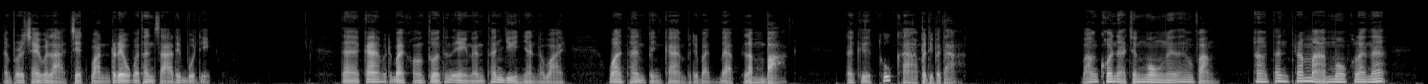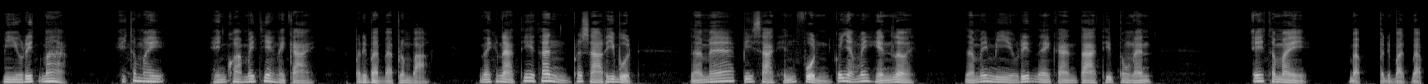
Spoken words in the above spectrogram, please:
นะเพราะใช้เวลา 7 วันเร็วกว่าท่านสารีบุตรอีก แต่การปฏิบัติของตัวท่านเองนั้นท่านยืนยันเอาไว้ ว่าท่านเป็นการปฏิบัติแบบลำบาก นั่นคือทุกขาปฏิปทาบางคนอาจจะงงเลยท่านฟังอ้าวท่านพระมหาโมคลานะมีฤทธิ์มากเอ๊ะทำไมเห็นความไม่เที่ยงในกาย ปฏิบัติแบบลำบาก ในขณะที่ท่านพระสารีบุตรนะแม้ปีศาจเห็นฝุ่นก็ยังไม่เห็นเลยนะไม่มีฤทธิ์ในการตาทิพย์ตรงนั้น เอ๊ะทำไมแบบปฏิบัติแบบ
